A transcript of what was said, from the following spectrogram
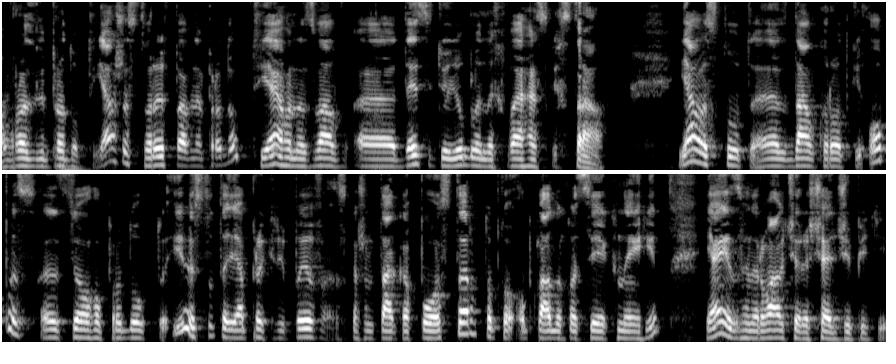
в розділі продукт. Я вже створив певний продукт, я його назвав е, 10 улюблених веганських страв. Я ось тут е, дав короткий опис е, цього продукту, і ось тут я прикріпив, скажімо так, постер, тобто обкладинку цієї книги. Я її згенерував через чат GPT.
